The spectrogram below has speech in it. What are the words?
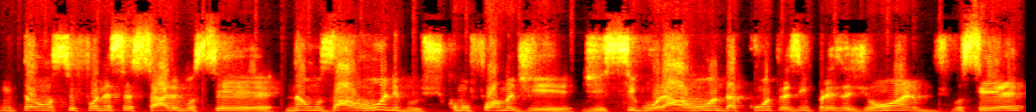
Então, se for necessário você não usar ônibus como forma de, de segurar a onda contra as empresas de ônibus, você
